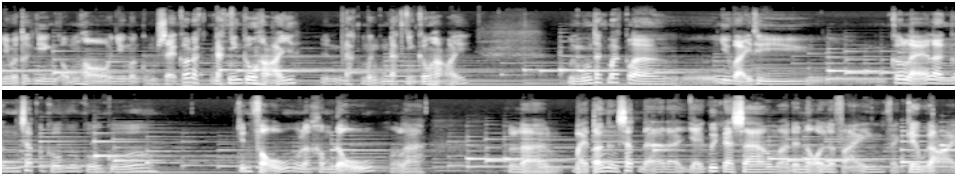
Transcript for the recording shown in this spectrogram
Nhưng mà tất nhiên ủng hộ nhưng mà cũng sẽ có đặt đặt những câu hỏi đặt mình cũng đặt những câu hỏi. Mình cũng thắc mắc là như vậy thì có lẽ là ngân sách của của của chính phủ là không đủ hoặc là là bài toán ngân sách đã đã giải quyết ra sao mà đến nỗi là phải phải kêu gọi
